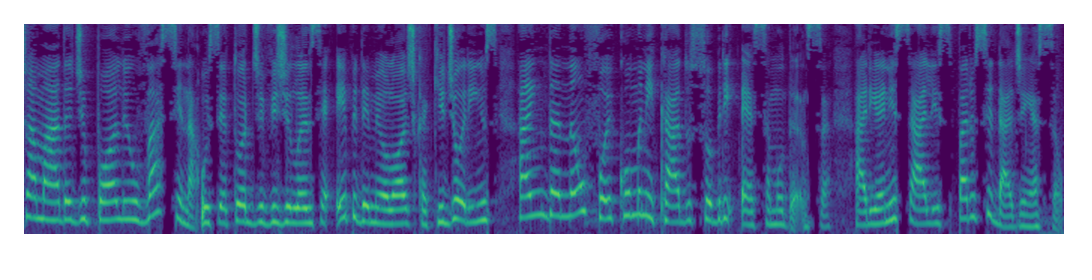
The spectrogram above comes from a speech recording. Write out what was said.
chamada de polio vacinal. O setor de vigilância epidemiológica aqui de Ourinhos ainda não foi comunicado sobre essa mudança. Ariane Sales para o Cidade em Ação.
